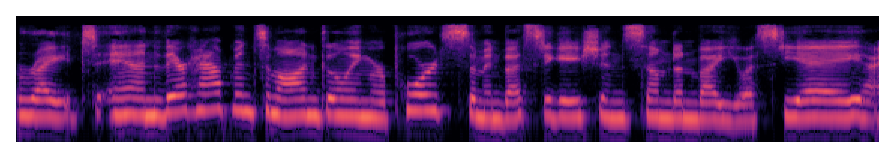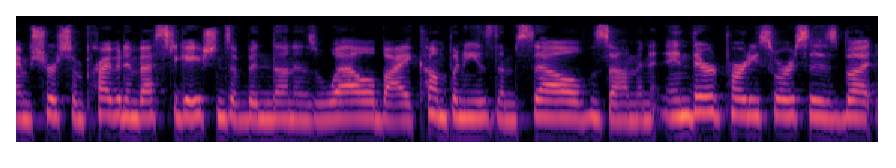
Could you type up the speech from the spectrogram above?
Right. And there have been some ongoing reports, some investigations, some done by USDA. I'm sure some private investigations have been done as well by companies themselves um, and, and third party sources. But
